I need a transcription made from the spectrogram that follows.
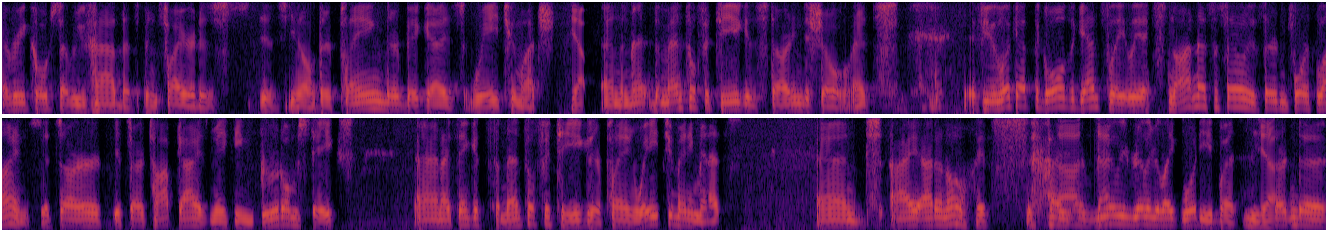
every coach that we've had that's been fired is is you know they're playing their big guys way too much. Yep. And the me- the mental fatigue is starting to show. It's if you look at the goals against lately, it's not necessarily the third and fourth lines. It's our it's our top guys making brutal mistakes, and I think it's the mental fatigue. They're playing way too many minutes, and I I don't know. It's I, Uh, I really really like Woody, but he's Yeah. starting to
